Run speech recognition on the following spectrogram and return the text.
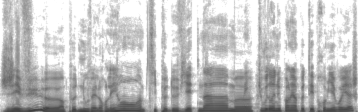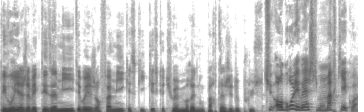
J'ai vu euh, un peu de Nouvelle-Orléans, un petit peu de Vietnam. euh. Tu voudrais nous parler un peu de tes premiers voyages, tes Mhm. voyages avec tes amis, tes voyages en famille? Qu'est-ce qui, qu'est-ce que tu aimerais nous partager de plus? Tu, en gros, les voyages qui m'ont marqué, quoi.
